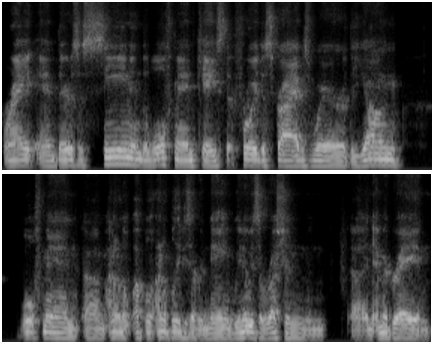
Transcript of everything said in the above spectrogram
right? And there's a scene in the Wolfman case that Freud describes where the young Wolfman. Um, I don't know. I don't believe he's ever named. We know he's a Russian and uh, an emigre and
